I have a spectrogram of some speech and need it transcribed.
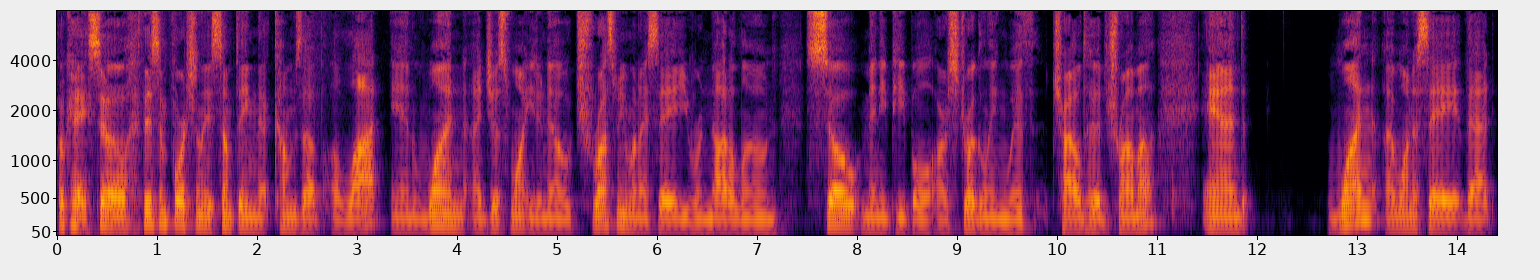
Okay, so this unfortunately is something that comes up a lot. And one, I just want you to know trust me when I say you are not alone. So many people are struggling with childhood trauma. And one, I want to say that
